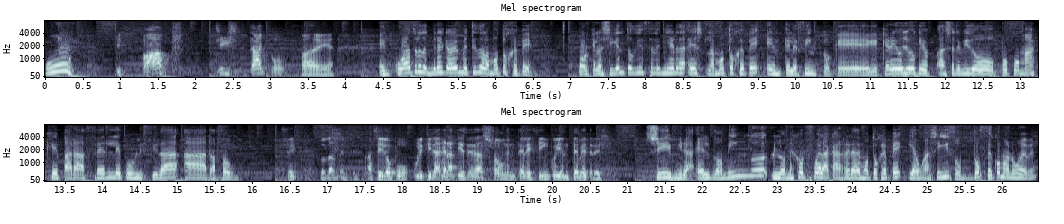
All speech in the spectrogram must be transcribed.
¡uh! ¡Ah! ¡Chistaco! Madre mía. En 4 tendrían que haber metido la MotoGP. Porque la siguiente audiencia de mierda es la MotoGP en Telecinco, que, que creo yo que ha servido poco más que para hacerle publicidad a Dazón. Sí, totalmente. Ha sido publicidad gratis de Dazón en Telecinco y en TV3. Sí, mira, el domingo lo mejor fue la carrera de MotoGP y aún así hizo un 12,9.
